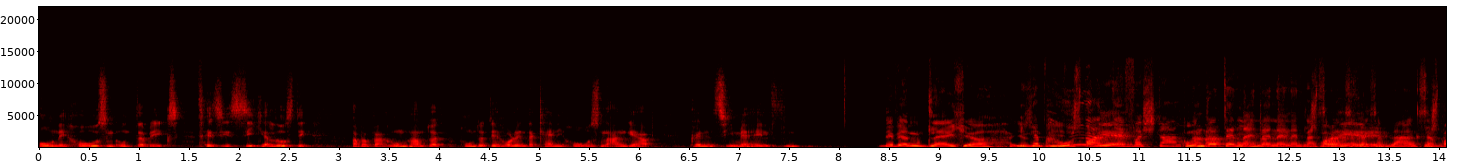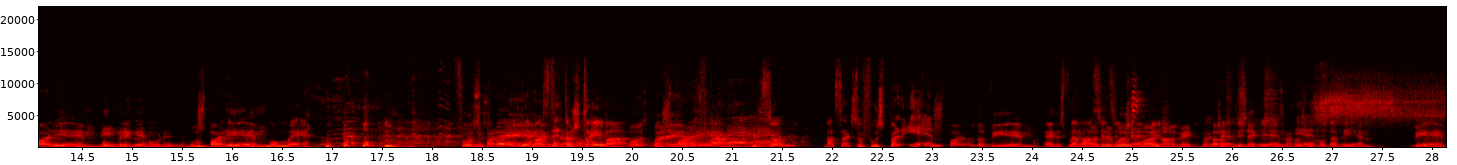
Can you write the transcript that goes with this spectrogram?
ohne Hosen unterwegs. Das ist sicher lustig. Aber warum haben dort hunderte Holländer keine Hosen angehabt? Können Sie mir helfen? Wir werden gleich äh, Ich habe irgendwie... Hunderte verstanden. Hunderte? Nein, nein, nein, nein. Langsam, langsam, langsam. langsam. Fußball-EM. Hungrige Holländer. Fußball-EM. Moment. Fußball-EM. Ja, was denn, du Streber? Fußball-EM. Wieso? Was sagst du, Fußball-EM? Fußball oder WM. Eines von Na, was jetzt? dich. 2006, EM, EM oder WM? WM.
